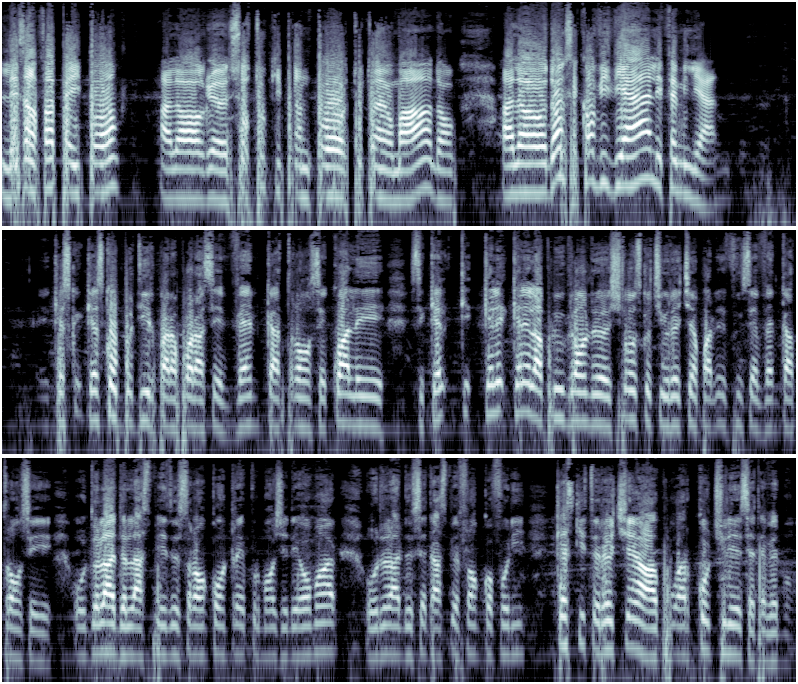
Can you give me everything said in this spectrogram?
les enfants payent pas. Alors, surtout qu'ils prennent pas tout un homard. Donc, alors, donc, c'est convivial et familial. Qu'est-ce qu'on peut dire par rapport à ces 24 ans? C'est quoi les c'est quelle, quelle, est, quelle est la plus grande chose que tu retiens par ces 24 ans? C'est au-delà de l'aspect de se rencontrer pour manger des homards, au-delà de cet aspect francophonie. Qu'est-ce qui te retient à pouvoir continuer cet événement?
